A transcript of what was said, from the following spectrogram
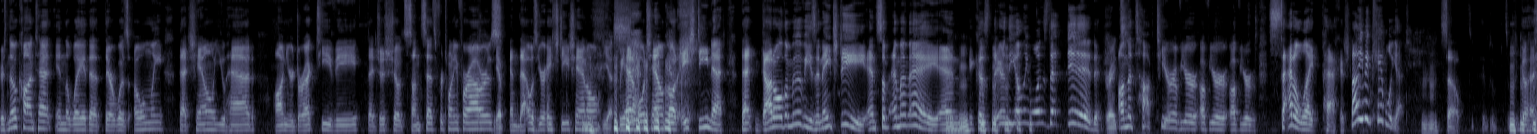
There's no content in the way that there was only that channel you had on your DirecTV that just showed sunsets for 24 hours, Yep. and that was your HD channel. Yes. we had a whole channel called HDNet that got all the movies in HD and some MMA, and Mhm. because they're the only ones that did Right. on the top tier of your of your of your satellite package. Not even cable yet. Mhm. So, go ahead.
